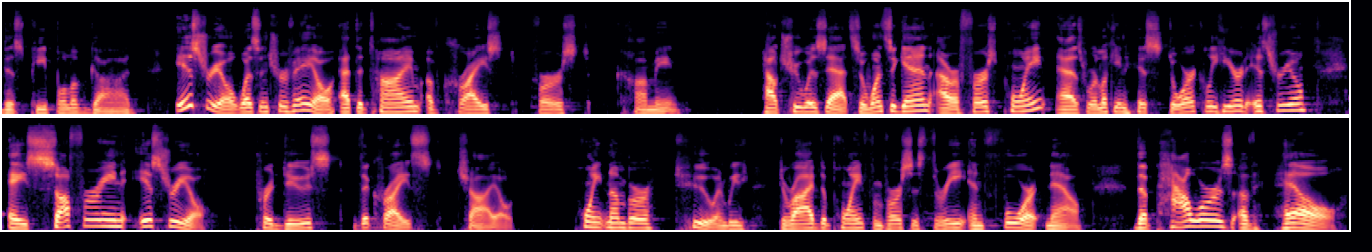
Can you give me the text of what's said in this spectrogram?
this people of God. Israel was in travail at the time of Christ's first coming. How true is that? So, once again, our first point, as we're looking historically here at Israel, a suffering Israel produced the Christ child. Point number two, and we derive the point from verses three and four now. The powers of hell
